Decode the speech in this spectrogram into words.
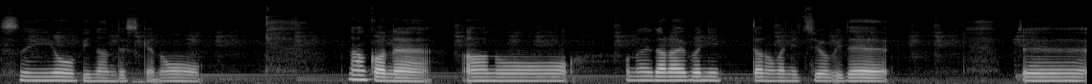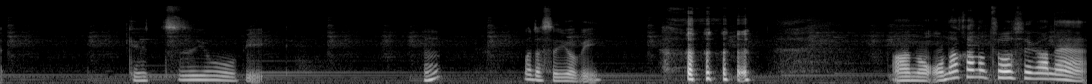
水曜日なんですけど、なんかね、あのーこの間ライブに行ったのが日曜日で、で、月曜日、ん？まだ水曜日？あのお腹の調子がね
